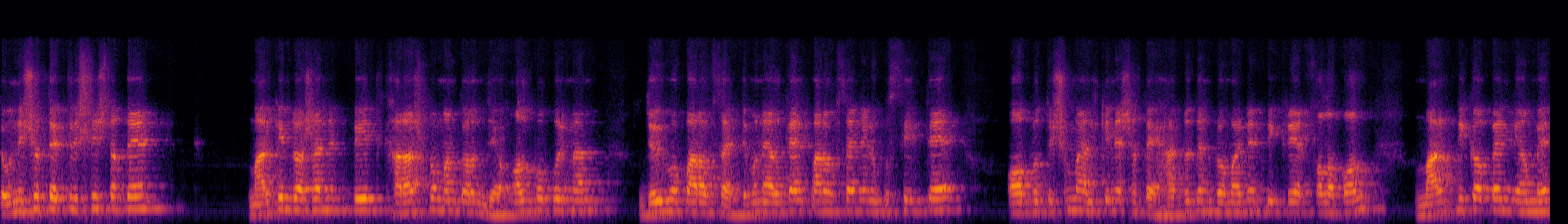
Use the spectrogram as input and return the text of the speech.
তো উনিশশো তেত্রিশ খ্রিস্টাব্দে মার্কিন রসায়নবিদ খারাস প্রমাণ করেন যে অল্প পরিমাণ জৈব পারক্সাইড, যেমন অ্যালকাইল পারক্সাইডের উপস্থিতিতে অপ্রতিসম অ্যালকিনের সাথে হাইড্রোজেন ব্রোমাইডের বিক্রিয়ার ফলাফল মার্কনিকপের নিয়মের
